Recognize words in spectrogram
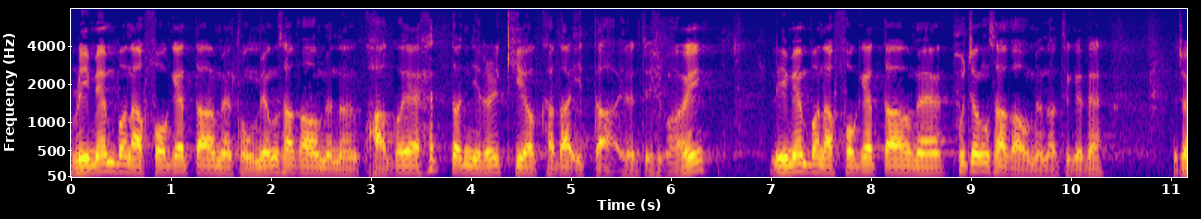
remember나 forget 다음에 동명사가 오면은 과거에 했던 일을 기억하다 있다 이런 뜻이고 remember나 forget 다음에 부정사가 오면 어떻게 돼? 그죠?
